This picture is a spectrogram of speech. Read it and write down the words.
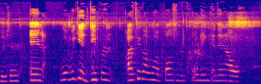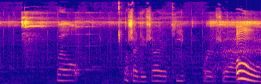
Loser. And when we get deeper, I think I'm gonna pause the recording and then I'll. Well, what should I do? Should I keep or should I? Ooh,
